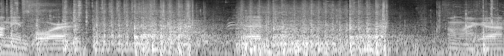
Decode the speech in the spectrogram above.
saw me in four? Dead. Oh my god.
